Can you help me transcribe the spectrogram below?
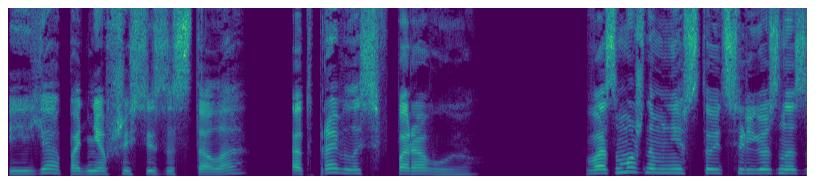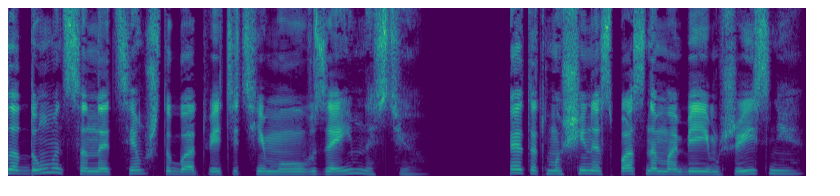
и я, поднявшись из-за стола, отправилась в паровую. Возможно, мне стоит серьезно задуматься над тем, чтобы ответить ему взаимностью. Этот мужчина спас нам обеим жизни,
